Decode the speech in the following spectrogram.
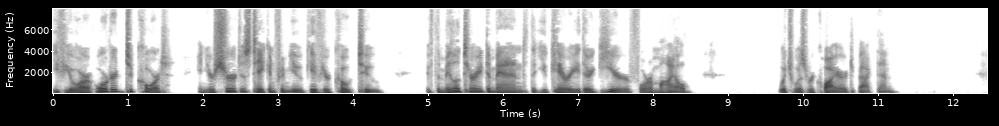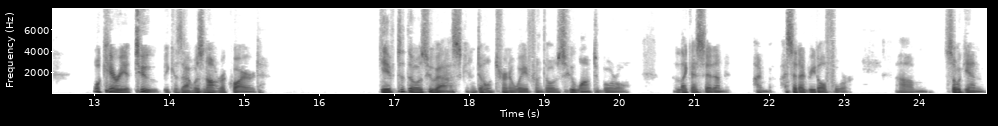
If you are ordered to court and your shirt is taken from you, give your coat too. If the military demand that you carry their gear for a mile, which was required back then, well, carry it too, because that was not required. Give to those who ask and don't turn away from those who want to borrow. Like I said, I'm, I'm I said I'd read all four. Um, so again,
